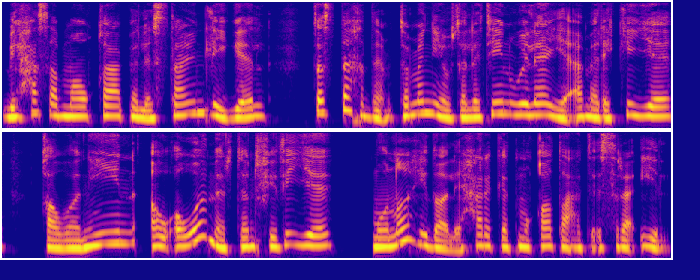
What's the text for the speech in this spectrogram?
بحسب موقع Palestine Legal تستخدم 38 ولاية أمريكية قوانين أو أوامر تنفيذية مناهضة لحركة مقاطعة إسرائيل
